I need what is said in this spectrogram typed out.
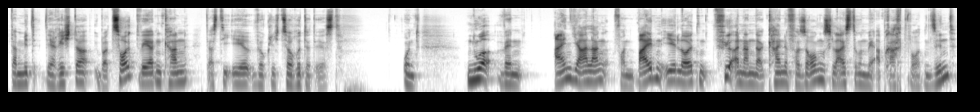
damit der Richter überzeugt werden kann, dass die Ehe wirklich zerrüttet ist. Und nur wenn ein Jahr lang von beiden Eheleuten füreinander keine Versorgungsleistungen mehr erbracht worden sind,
